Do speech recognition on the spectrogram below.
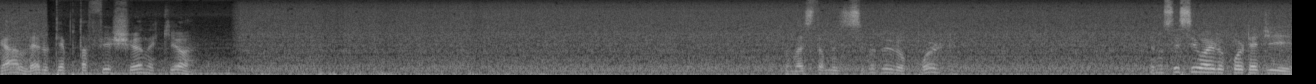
Galera, o tempo tá fechando aqui, ó. Nós estamos em cima do aeroporto. Eu não sei se o aeroporto é de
